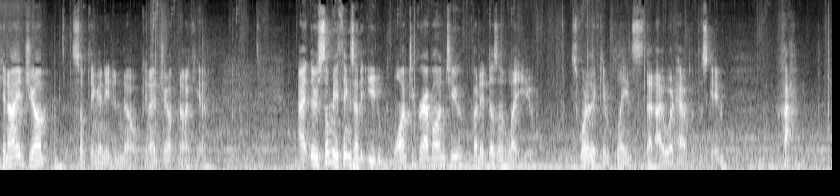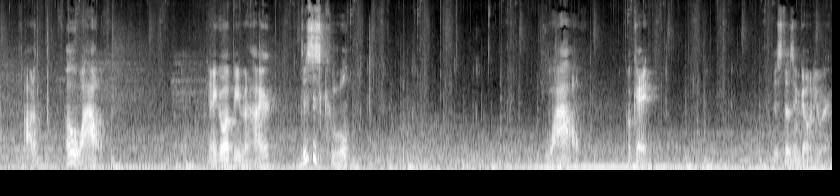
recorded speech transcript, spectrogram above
Can I jump? Something I need to know. Can I jump? No, I can't. I, there's so many things that you'd want to grab onto, but it doesn't let you. It's one of the complaints that I would have with this game. Ha! Autumn. Oh, wow. Can I go up even higher? This is cool. Wow. Okay. This doesn't go anywhere.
